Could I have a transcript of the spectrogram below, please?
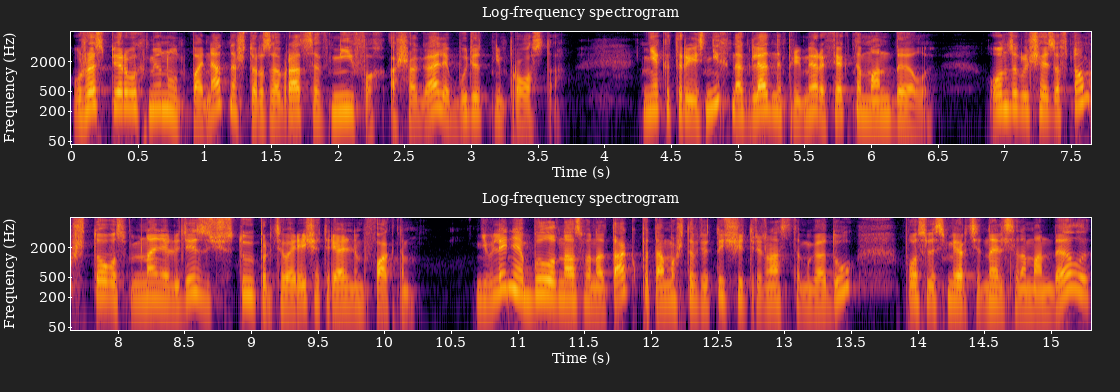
Уже с первых минут понятно, что разобраться в мифах о Шагале будет непросто. Некоторые из них наглядный пример эффекта Манделы – он заключается в том, что воспоминания людей зачастую противоречат реальным фактам. Явление было названо так, потому что в 2013 году, после смерти Нельсона Манделы,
